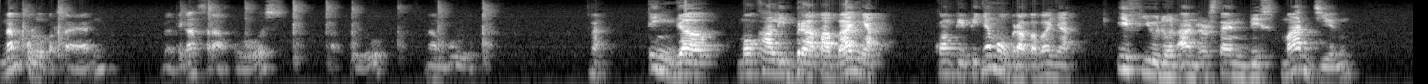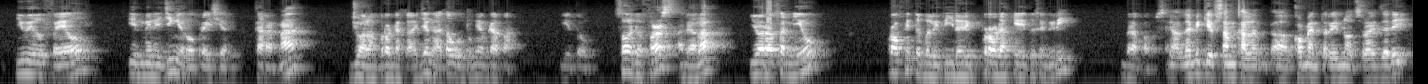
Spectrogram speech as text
60%, berarti kan 100, 40, 60. Nah, tinggal mau kali berapa banyak, kuantitinya mau berapa banyak. If you don't understand this margin, you will fail in managing your operation. Karena jualan produk aja nggak tahu untungnya berapa. Gitu. So the first adalah your revenue, profitability dari produknya itu sendiri berapa persen. Ya, let me give some uh, commentary notes, right? Jadi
